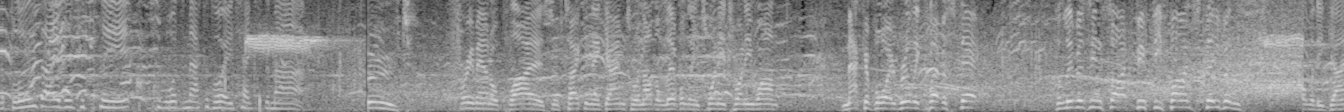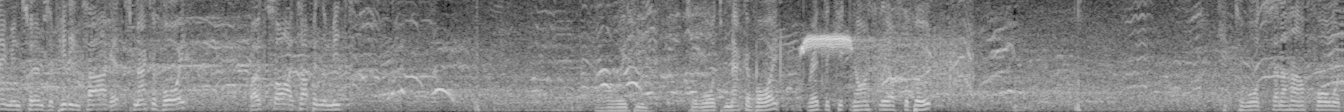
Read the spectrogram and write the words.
The Blues able to clear towards McEvoy, who takes the mark. Moved Fremantle players who've taken their game to another level in 2021. McEvoy, really clever step. Delivers inside 50, finds Stevens. Quality game in terms of hitting targets. McEvoy, both sides up in the mid. Aloifi towards McEvoy. Read the kick nicely off the boot. Kick towards centre half forward.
